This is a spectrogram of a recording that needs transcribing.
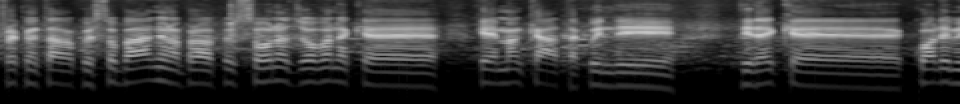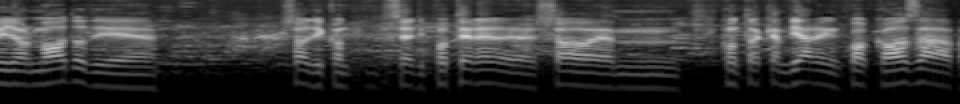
frequentava questo bagno, una brava persona, giovane che, che è mancata, quindi direi che quale miglior modo di, so, di, cioè, di poter so, ehm, contraccambiare in qualcosa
